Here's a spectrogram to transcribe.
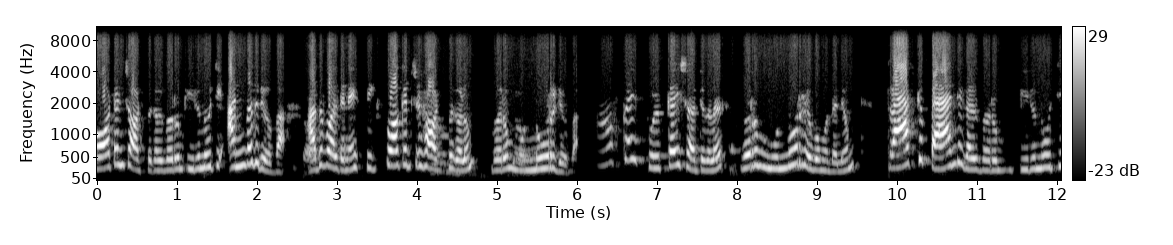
കോട്ടൺ ഷോർട്സുകൾ വെറും ഇരുന്നൂറ്റി അൻപത് രൂപ. അതുപോലെ തന്നെ സിക്സ് പോക്കറ്റ് ഷോർട്സുകളും വെറും മുന്നൂറ് രൂപ. ഹാഫ് കൈ ഫുൾ കൈ ഷർട്ടുകൾ വെറും മുന്നൂറ് രൂപ മുതലും ട്രാക്ക് പാന്റുകൾ വെറും ഇരുന്നൂറ്റി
